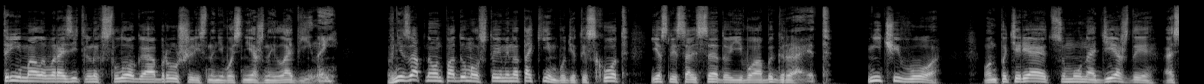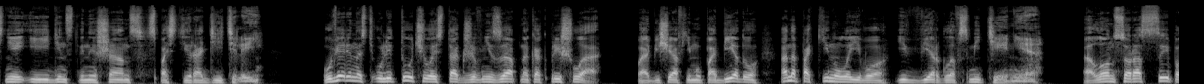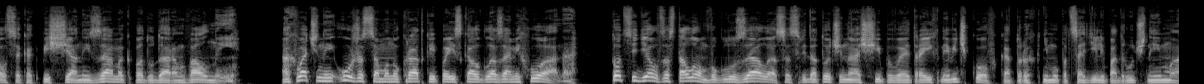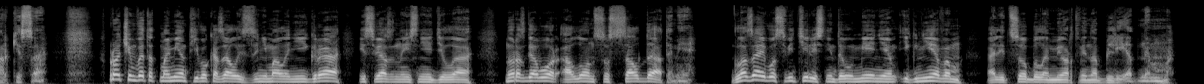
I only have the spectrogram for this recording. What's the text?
Три маловыразительных слога обрушились на него снежной лавиной. Внезапно он подумал, что именно таким будет исход, если Сальседо его обыграет. Ничего. Он потеряет сумму надежды, а с ней и единственный шанс спасти родителей. Уверенность улетучилась так же внезапно, как пришла. Пообещав ему победу, она покинула его и ввергла в смятение. Алонсо рассыпался, как песчаный замок под ударом волны. Охваченный ужасом, он украдкой поискал глазами Хуана — тот сидел за столом в углу зала, сосредоточенно ощипывая троих новичков, которых к нему подсадили подручные Маркиса. Впрочем, в этот момент его, казалось, занимала не игра и связанные с ней дела, но разговор Алонсо с солдатами. Глаза его светились недоумением и гневом, а лицо было мертвенно-бледным.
